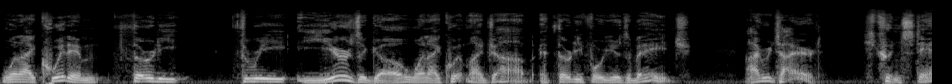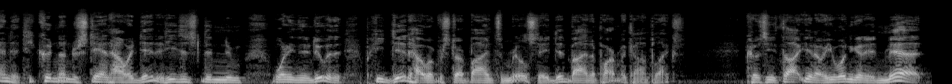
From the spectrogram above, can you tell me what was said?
when I quit him 33 years ago, when I quit my job at 34 years of age I retired. He couldn't stand it. He couldn't understand how I did it. He just didn't know what anything to do with it. But he did, however, start buying some real estate. He did buy an apartment complex because he thought, you know, he wasn't going to admit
